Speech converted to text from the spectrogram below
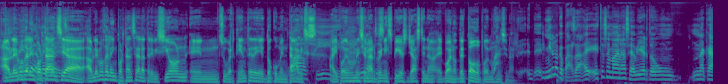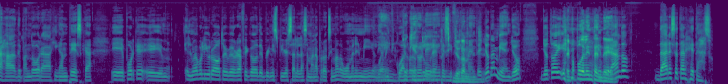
Hablemos de la Mira, importancia, hablemos de la importancia de la televisión en su vertiente de documentales. Wow, sí. Ahí podemos Mira, mencionar tú- Britney Spears, Justin, eh, bueno, de todo podemos mencionar. Eh, eh, Mira lo que pasa. Esta semana se ha abierto un- una caja de Pandora gigantesca eh, porque eh, el nuevo libro autobiográfico de Britney Spears sale la semana próxima, The Woman in Me, el día Bueno, 24 yo quiero de octubre específicamente. sí. Yo también. Yo, yo estoy Es para poder entender. esperando dar ese tarjetazo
